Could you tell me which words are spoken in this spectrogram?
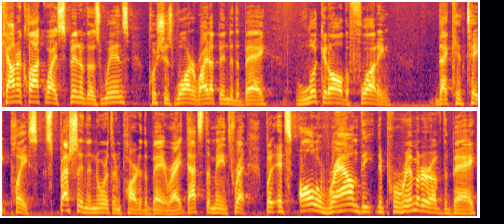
counterclockwise spin of those winds pushes water right up into the bay. Look at all the flooding that can take place, especially in the northern part of the bay, right? That's the main threat. But it's all around the, the perimeter of the bay,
